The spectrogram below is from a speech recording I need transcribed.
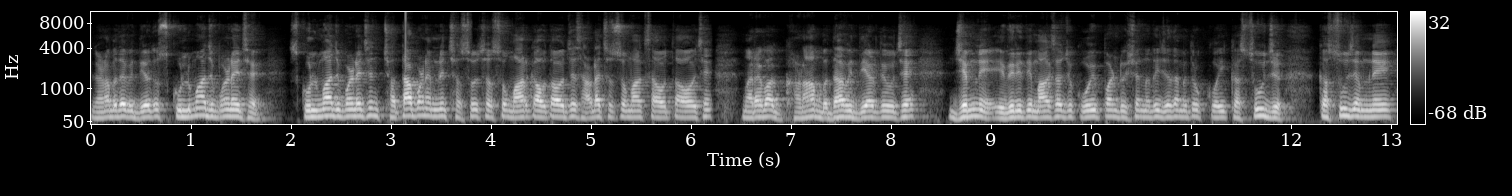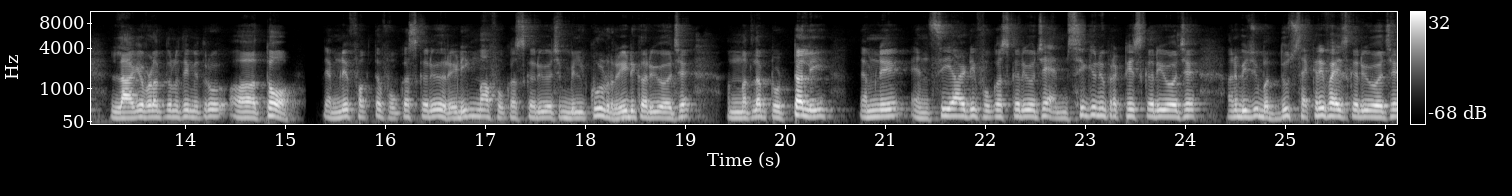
ઘણા બધા વિદ્યાર્થીઓ સ્કૂલમાં જ ભણે છે. સ્કૂલમાં જ ભણે છે છતાં પણ એમને છસો છસો માર્ક આવતા હોય છે, સાડા છસો માર્ક્સ આવતા હોય છે. મારા એવા ઘણા બધા વિદ્યાર્થીઓ છે, જેમને એવી રીતે માર્ક્સ આવશે કોઈ પણ ટ્યુશન નથી જતા. મિત્રો, કોઈ કશું જ કશું જ એમને લાગે વળગતું નથી. મિત્રો તો એમને ફક્ત ફોકસ કર્યું રીડિંગમાં ફોકસ કર્યું છે, બિલકુલ રીડ કર્યો છે. મતલબ ટોટલી એમને એનસીઆરટી ફોકસ કર્યો છે એમસીક્યુની પ્રેક્ટિસ કરી હોય છે અને બીજું બધું જ સેક્રિફાઈસ કર્યું હોય છે.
